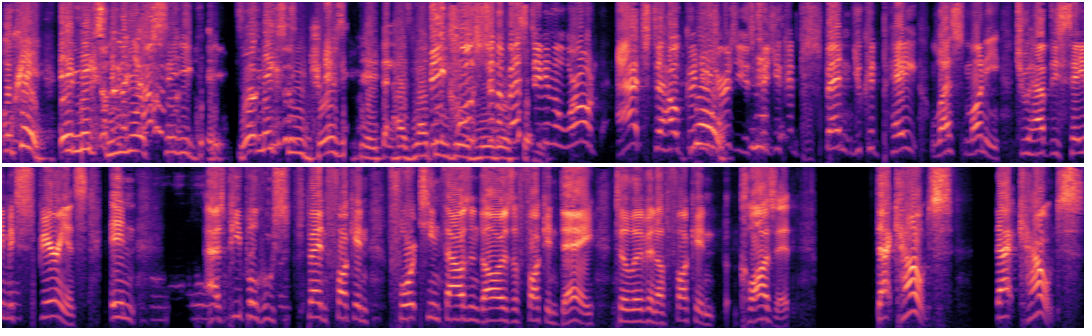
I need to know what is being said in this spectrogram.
Okay, it makes New it York? City great. What makes New Jersey great that has nothing Being to do with Being close to the York best City? city in the world adds to how good No. New Jersey is because you could spend, you could pay less money to have the same experience in as people who spend fucking fourteen thousand dollars a fucking day to live in a fucking closet. That counts. That counts.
